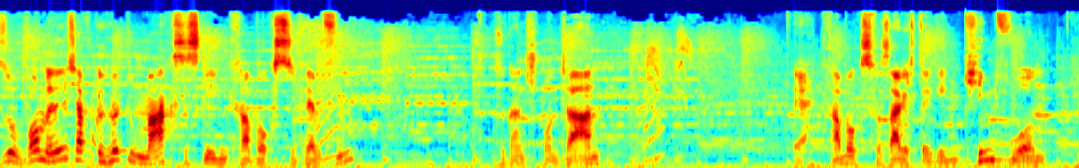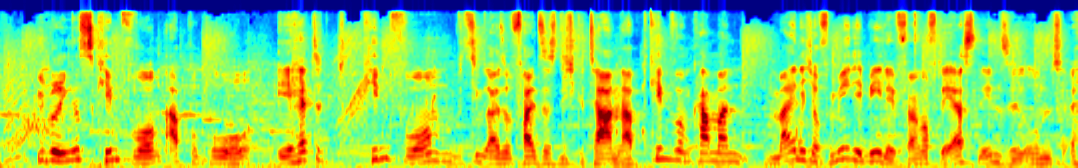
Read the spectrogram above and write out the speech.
So, Wommel, ich habe gehört, du magst es, gegen Krabox zu kämpfen. So ganz spontan. Ja, Krabox, was sage ich denn? Gegen Kindwurm. Übrigens, Kindwurm, apropos, ihr hättet Kindwurm, beziehungsweise falls ihr es nicht getan habt, Kindwurm kann man, meine ich, auf Mede Mede fangen, auf der ersten Insel. Und äh,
